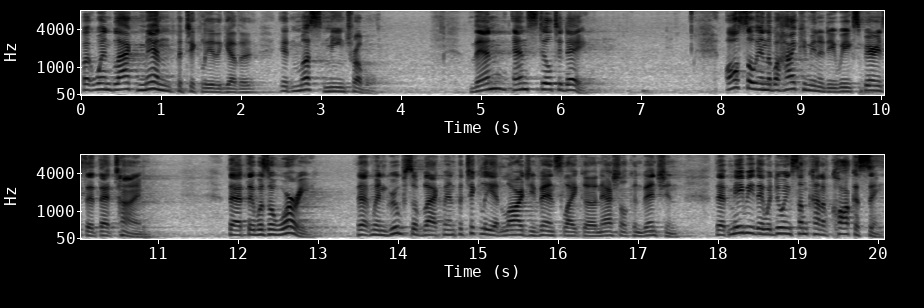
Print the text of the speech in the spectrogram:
But when black men, particularly, are together, it must mean trouble. Then and still today. Also, in the Baha'i community, we experienced at that time that there was a worry that when groups of black men, particularly at large events like a national convention, that maybe they were doing some kind of caucusing.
